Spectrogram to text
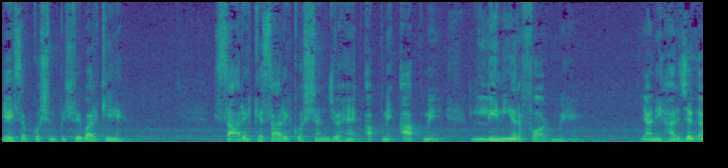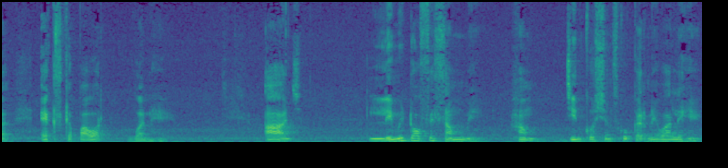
यही सब क्वेश्चन पिछले बार किए सारे के सारे क्वेश्चन जो हैं अपने आप में लीनियर फॉर्म में हैं। यानी हर जगह x का पावर वन है। आज लिमिट ऑफ़ ए सम में हम जिन क्वेश्चंस को करने वाले हैं,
